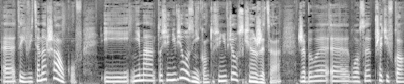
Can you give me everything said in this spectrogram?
e, tych wicemarszałków. I nie ma, to się nie wzięło znikąd, to się nie wzięło z księżyca, że były e, głosy przeciwko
